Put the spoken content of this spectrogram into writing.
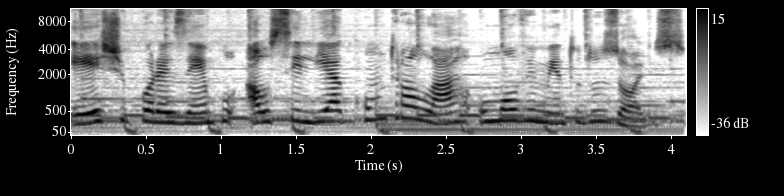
Este, por exemplo, auxilia a controlar o movimento dos olhos.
